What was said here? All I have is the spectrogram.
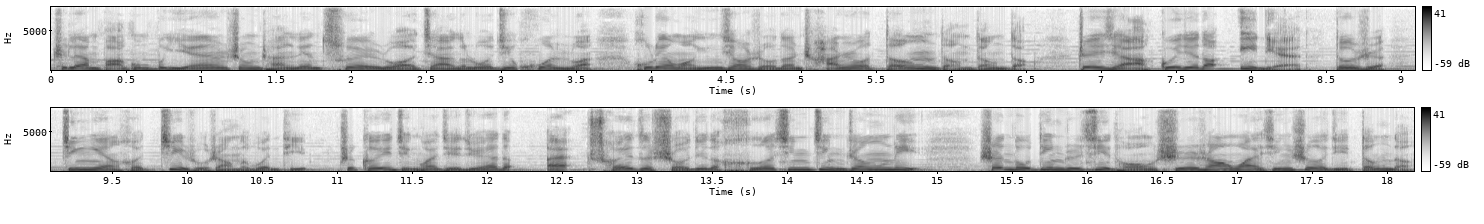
质量把控不严、生产链脆弱、价格逻辑混乱、互联网营销手段孱弱等等等等。这些啊，归结到一点，都是经验和技术上的问题，是可以尽快解决的。哎，锤子手机的核心竞争力、深度定制系统、时尚外形设计等等，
